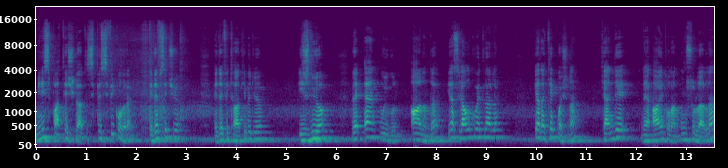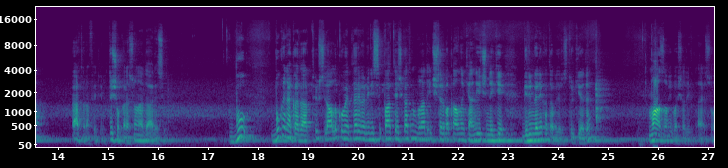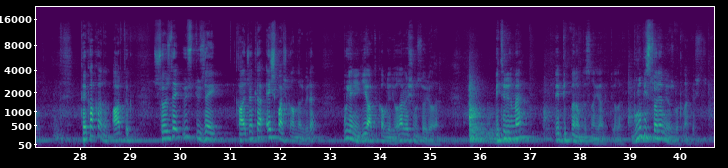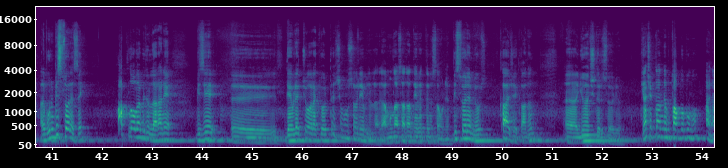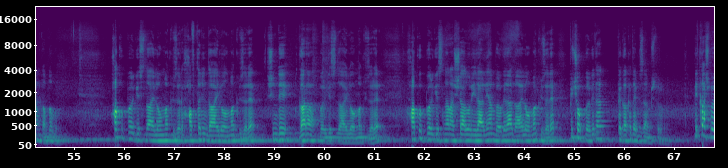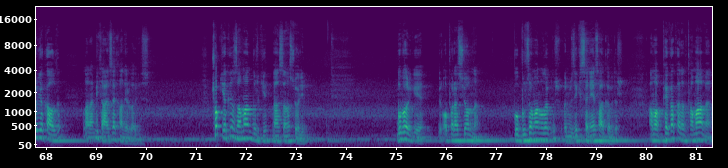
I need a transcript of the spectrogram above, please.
Milli Teşkilatı spesifik olarak hedef seçiyor. Hedefi takip ediyor, izliyor ve en uygun anında ya silahlı kuvvetlerle ya da tek başına kendine ait olan unsurlarla bertaraf ediyor. Dış operasyonlar dairesi. Bu bugüne kadar Türk Silahlı Kuvvetleri ve Milli İstihbarat Teşkilatı'nın buna da İçişleri Bakanlığı kendi içindeki birimlerini katabiliriz Türkiye'de. Muazzam bir başarı hikayesi oldu. PKK'nın artık sözde üst düzey KCK eş başkanları bile bu yenilgiyi artık kabul ediyorlar ve şunu söylüyorlar. Bitirilme ve bitme noktasına geldik diyorlar. Bunu biz söylemiyoruz bakın arkadaşlar. Hani bunu biz söylesek haklı olabilirler. Hani bizi e, devletçi olarak gördükleri için bunu söyleyebilirler. Yani bunlar zaten devletlerini savunuyor. Biz söylemiyoruz. KCK'nın e, yöneticileri söylüyor. Gerçekten de bu tablo bu mu? Aynen bu tablo bu. Hakuk bölgesi dahil olmak üzere, Haftarin dahil olmak üzere, şimdi Gara bölgesi dahil olmak üzere, Hakuk bölgesinden aşağı doğru ilerleyen bölgeler dahil olmak üzere birçok bölgeden PKK temizlenmiş durumda. Birkaç bölge kaldı. Bunlardan bir tanesi de Kandil bölgesi. Çok yakın zamandır ki ben sana söyleyeyim. Bu bölgeye bir operasyonla bu bu zaman olabilir, önümüzdeki seneye sarkabilir. Ama PKK'nın tamamen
